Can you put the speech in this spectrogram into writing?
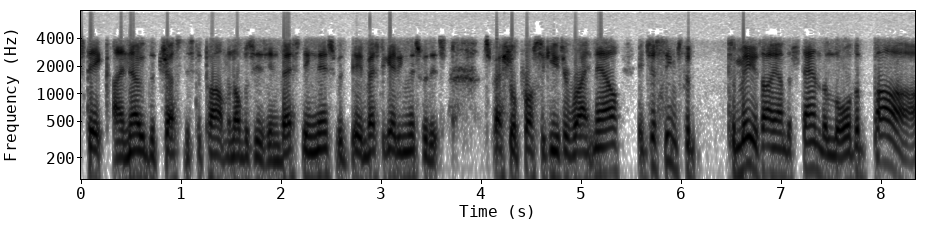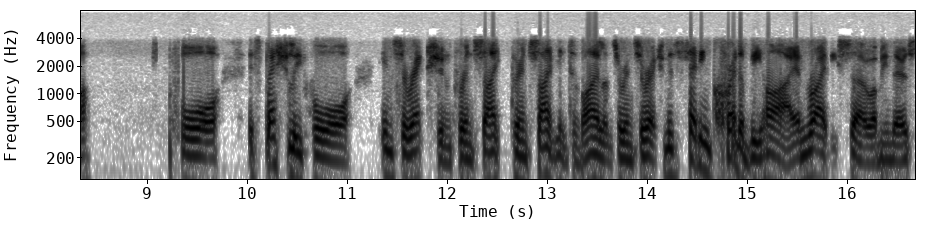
stick. I know the Justice Department obviously is investing this with investigating this with its special prosecutor right now. It just seems to to me, as I understand the law, the bar for especially for insurrection, for incite for incitement to violence or insurrection, is set incredibly high, and rightly so. I mean, there's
